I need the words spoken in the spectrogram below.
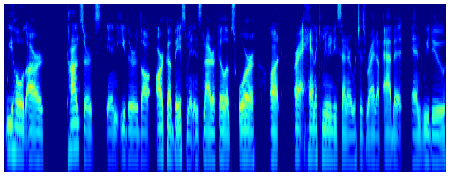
we hold our concerts in either the Arca basement in Snyder Phillips or on or at Hannah Community Center, which is right up Abbott, and we do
